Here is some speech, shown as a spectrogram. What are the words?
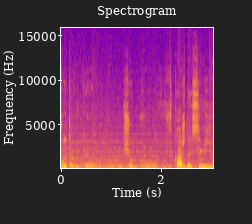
витримки, щоб в кожній сім'ї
